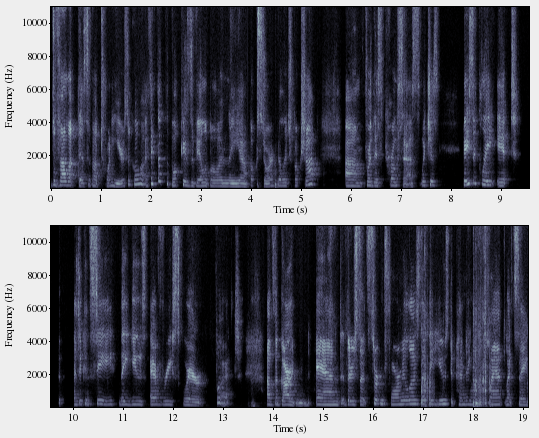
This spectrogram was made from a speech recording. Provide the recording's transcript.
developed this about 20 years ago. I think that the book is available in the uh, bookstore, Village Bookshop, um, for this process, which is basically it, as you can see, they use every square foot of the garden. And there's certain formulas that they use depending on the plant. Let's say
